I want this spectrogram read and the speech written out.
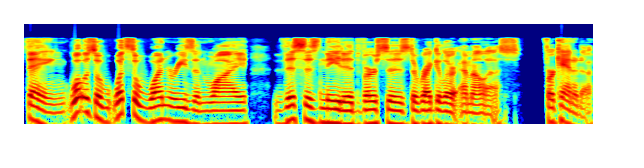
thing? What was the what's the one reason why this is needed versus the regular MLS for Canada?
